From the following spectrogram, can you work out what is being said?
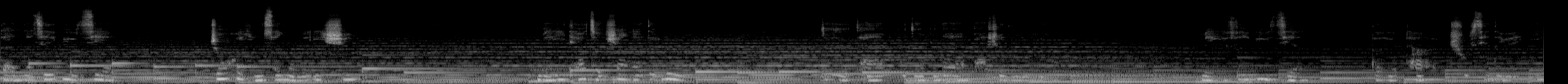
但那些遇见，终会影响我们一生。每一条走上来的路，都有它不得不那样跋涉的理由；每一份遇见，都有它出现的原因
